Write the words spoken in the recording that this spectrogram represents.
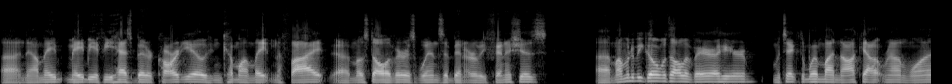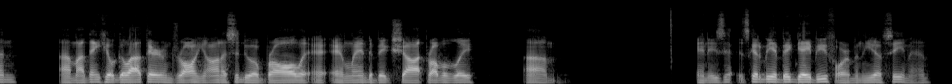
Uh, now, maybe, maybe if he has better cardio, he can come on late in the fight. Uh, most Oliveira's wins have been early finishes. Um, I'm going to be going with Oliveira here. I'm going to take the win by knockout round one. Um, I think he'll go out there and draw Yanis into a brawl and, and land a big shot, probably. Um, and he's it's going to be a big debut for him in the UFC, man.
